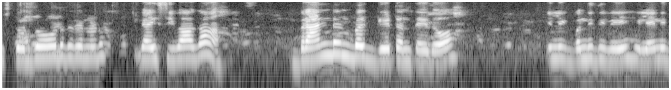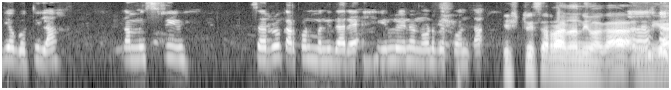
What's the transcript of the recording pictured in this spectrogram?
ಎಷ್ಟು ದೊಡ್ಡ ದೊಡ್ಡದಿದೆ ನೋಡು ಗೈಸ್ ಇವಾಗ ಬ್ರ್ಯಾಂಡನ್ ಬರ್ಗ್ ಗೇಟ್ ಅಂತ ಇದು ಇಲ್ಲಿಗೆ ಬಂದಿದ್ದೀವಿ. ಇಲ್ಲೇನಿದೆಯೋ ಗೊತ್ತಿಲ್ಲ. ನಮ್ಮ ಹಿಸ್ಟ್ರಿ ಸರ್ ಕರ್ಕೊಂಡು ಬಂದಿದ್ದಾರೆ. ಇಲ್ಲೂ ಏನೋ ನೋಡಬೇಕು ಅಂತ. ಹಿಸ್ಟ್ರಿ ಸರ್ ನಾನು ಇವಾಗ ನಿಮಗೆ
